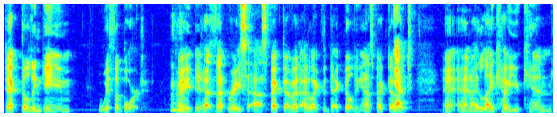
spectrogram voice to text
deck building game with a board. Mm-hmm. Right? It has that race aspect of it. I like the deck building aspect of Yeah. it. And, I like how you can,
